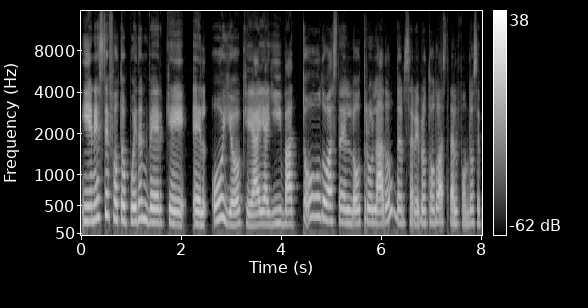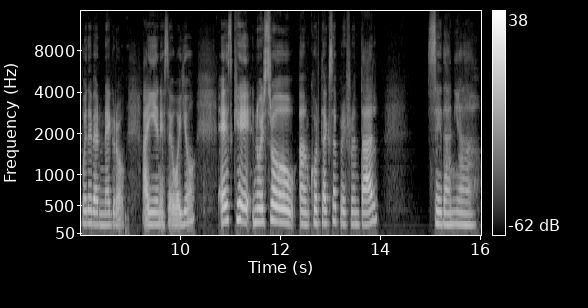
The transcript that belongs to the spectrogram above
Y en esta foto pueden ver que el hoyo que hay allí va todo hasta el otro lado del cerebro, todo hasta el fondo, se puede ver negro ahí en ese hoyo. Es que nuestro um, prefrontal se daña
